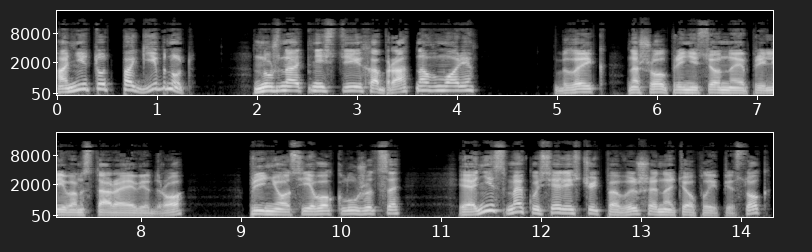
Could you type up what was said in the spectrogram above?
«Они тут погибнут. Нужно отнести их обратно в море». Блейк нашел принесенное приливом старое ведро, принес его к лужице, и они с Мэг уселись чуть повыше на теплый песок,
